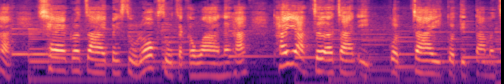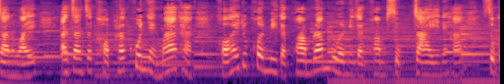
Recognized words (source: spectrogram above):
ค่ะ แชร์กระจายไปสู่โลกสู่จักรวาลนะคะ ถ้าอยากเจออาจารย์อีก กดใจกดติดตามอาจารย์ไว้ อาจารย์จะขอบพระคุณอย่างมากค่ะ ขอให้ทุกคนมีแต่ความร่ำรวยมีแต่ความสุขใจนะคะ สุข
